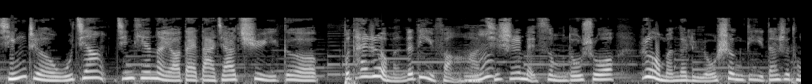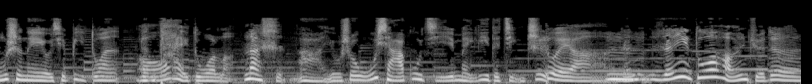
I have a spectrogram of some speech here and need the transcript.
行者无疆，今天呢要带大家去一个不太热门的地方哈。嗯其实每次我们都说热门的旅游胜地，但是同时呢也有一些弊端，人哦太多了、那是啊，有时候无暇顾及美丽的景致。对啊，嗯人人一多，好像觉得，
